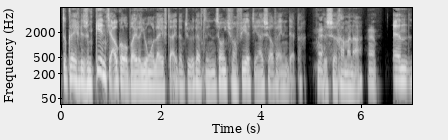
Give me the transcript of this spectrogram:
Toen kreeg hij dus een kind, ja, ook al op een hele jonge leeftijd natuurlijk. Hij heeft een zoontje van 14, hij is zelf 31. Ja. Dus eh, ga maar na. Ja. en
